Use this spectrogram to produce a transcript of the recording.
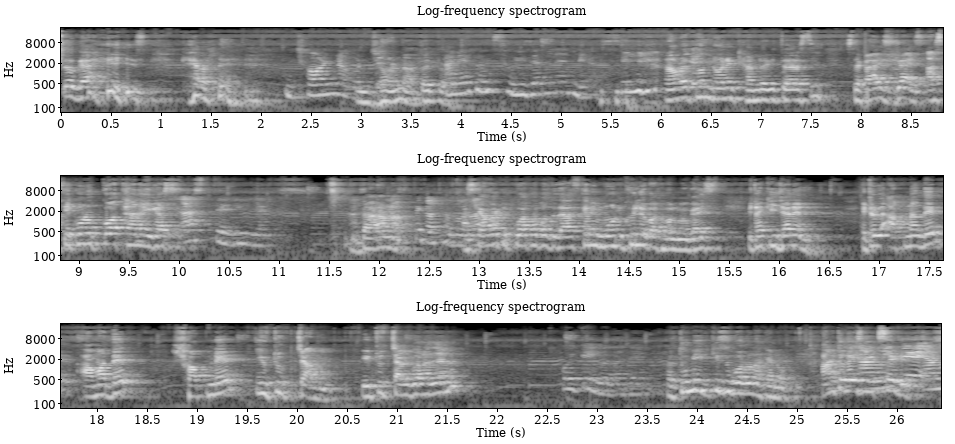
সো গাইস ঝর্ণা ঝর্ণা, তাই তো? আমি এখন সুইজারল্যান্ডে আছি। আমরা এখন অনেক ঠান্ডার ভিতরে আছি। সো গাইস গাইস আজকে কোনো কথা নাই গাছ আস্তে রিল্যাক্স দাঁড়া না। আস্তে কথা বলো। আজকে আমার একটু কথা বলতে আজকে আমি মন খুলে কথা বলব গাইস এটা কি জানেন? এটা হলো আপনাদের আমাদের স্বপ্নের ইউটিউব চাবি ইউটিউব চাবি বলা যায় না? ওইটাই বলা যায়। তুমি কিছু বলো না কেন? আমি তো গাইস এক্সাইটেড যে- আমি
